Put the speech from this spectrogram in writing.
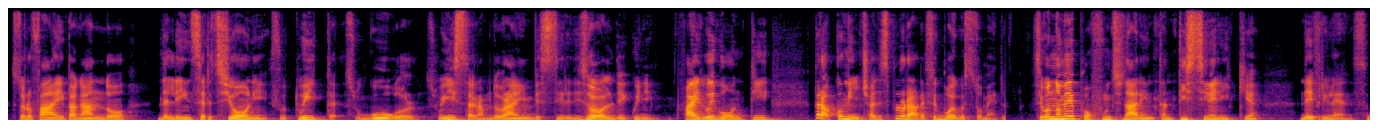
se lo fai pagando delle inserzioni su Twitter, su Google, su Instagram, dovrai investire di soldi, quindi fai due conti, però comincia ad esplorare se vuoi questo metodo. Secondo me può funzionare in tantissime nicchie dei freelance.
